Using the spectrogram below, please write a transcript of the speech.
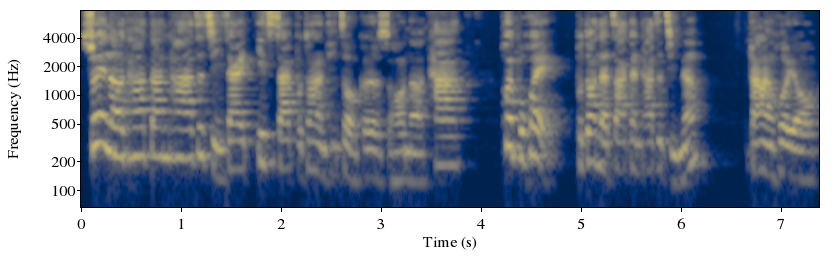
所以呢，他当他自己在一直在不断的听这首歌的时候呢，他会不会不断的扎根他自己呢？当然会哦。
